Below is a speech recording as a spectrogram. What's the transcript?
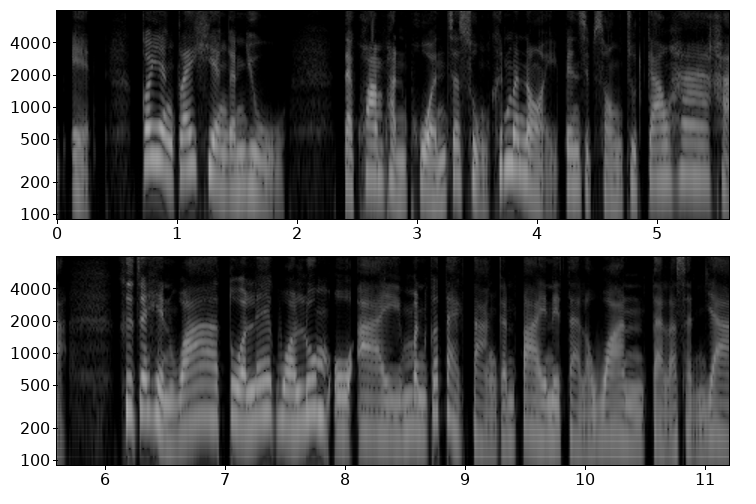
551 ก็ยังใกล้เคียงกันอยู่ แต่ความผันผวนจะสูงขึ้นมาหน่อยเป็น 12.95 ค่ะ คือจะเห็นว่าตัวเลขวอลลุ่ม OI มันก็แตกต่างกันไปในแต่ละวันแต่ละสัญญา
